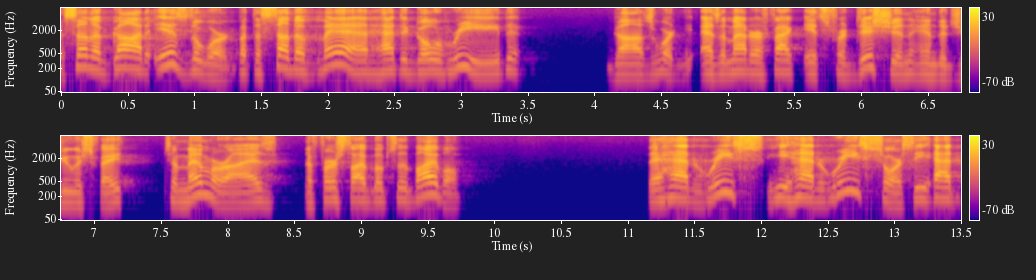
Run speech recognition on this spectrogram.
The Son of God is the Word, but the Son of Man had to go read God's Word. As a matter of fact, it's tradition in the Jewish faith to memorize the first five books of the Bible. They had res- he had resource. He had,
